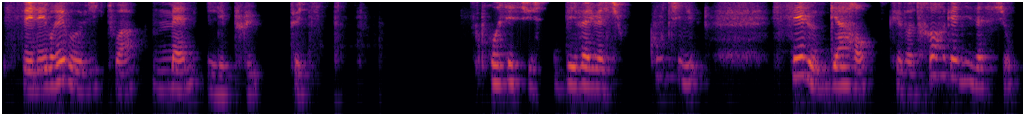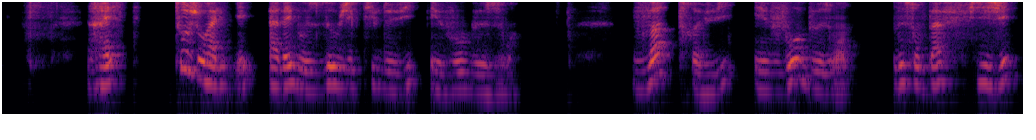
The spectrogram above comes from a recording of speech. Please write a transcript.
Célébrez vos victoires, même les plus petites. Processus d'évaluation continue, c'est le garant que votre organisation reste toujours alignée avec vos objectifs de vie et vos besoins. Votre vie et vos besoins ne sont pas figés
